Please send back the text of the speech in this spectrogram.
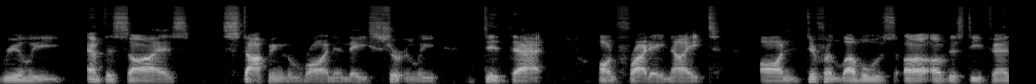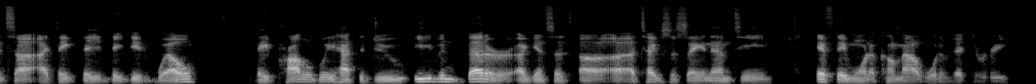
really emphasize stopping the run, and they certainly did that on Friday night on different levels uh, of this defense. Uh, I think they they did well. They probably have to do even better against a, a, a Texas A&M team if they want to come out with a victory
